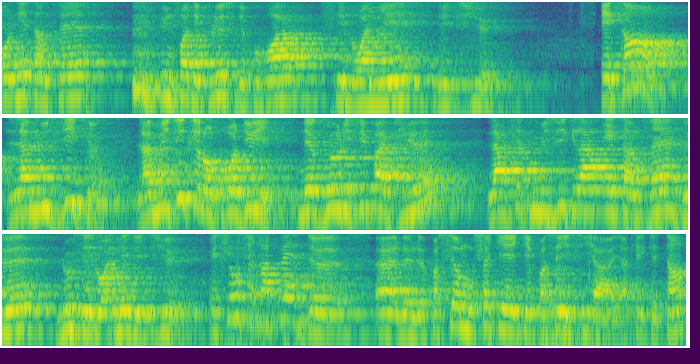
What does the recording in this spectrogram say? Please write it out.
on est en train, une fois de plus, de pouvoir s'éloigner de Dieu. Et quand la musique, la musique que l'on produit ne glorifie pas Dieu, là, cette musique-là est en train de nous éloigner de Dieu. Et si on se rappelle de euh, le, pasteur Moussa qui est, passé ici il y, a, quelques temps,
